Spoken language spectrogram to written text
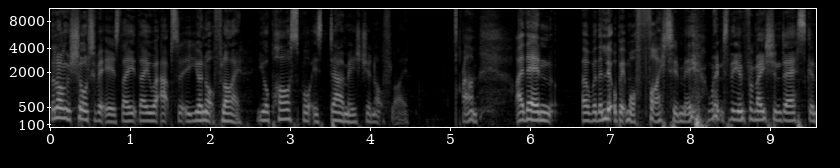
The long and short of it is, they, they were absolutely, you're not flying. Your passport is damaged, you're not flying. Um, I then uh, with a little bit more fight in me, went to the information desk and,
